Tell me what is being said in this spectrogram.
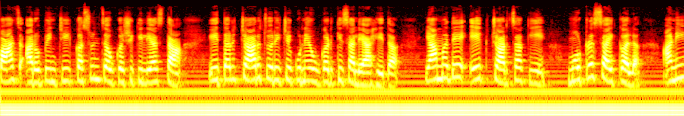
पाच आरोपींची कसून चौकशी केली असता इतर चार चोरीचे गुन्हे उघडकीस आले आहेत. यामध्ये एक चारचाकी मोटरसायकल आणि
